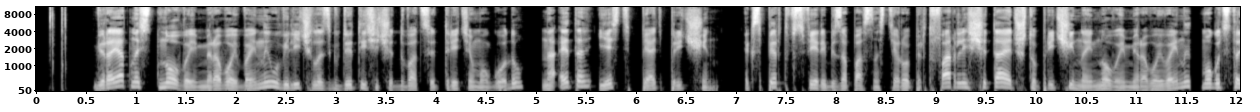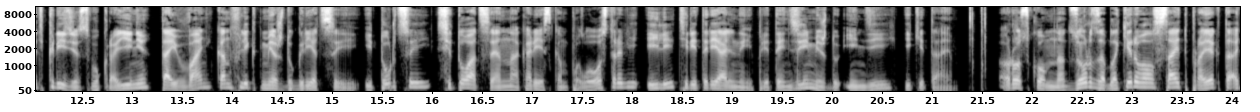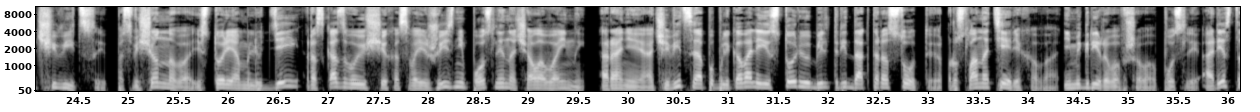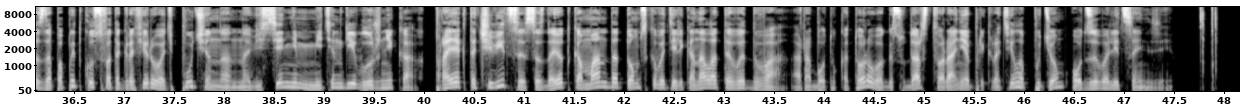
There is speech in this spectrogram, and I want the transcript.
Вероятность новой мировой войны увеличилась к 2023 году. На это есть пять причин. Эксперт в сфере безопасности Роберт Фарли считает, что причиной новой мировой войны могут стать кризис в Украине, Тайвань, конфликт между Грецией и Турцией, ситуация на Корейском полуострове или территориальные претензии между Индией и Китаем. Роскомнадзор заблокировал сайт проекта «Очевидцы», посвященного историям людей, рассказывающих о своей жизни после начала войны. Ранее очевидцы опубликовали историю бильд-редактора «Соты» Руслана Терехова, эмигрировавшего после ареста за попытку сфотографировать Путина на весеннем митинге в Лужниках. Проект «Очевидцы» создает команда томского телеканала ТВ-2, работу которого государство ранее прекратило путем отзыва лицензии.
